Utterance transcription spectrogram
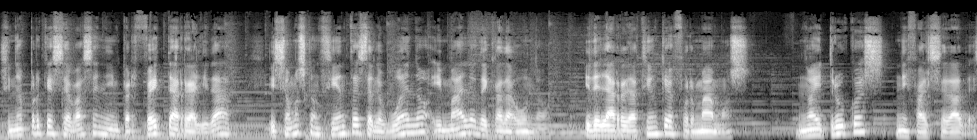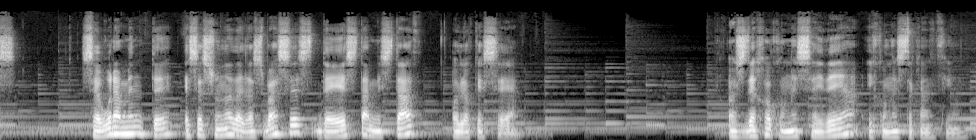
sino porque se basa en la imperfecta realidad y somos conscientes de lo bueno y malo de cada uno y de la relación que formamos. No hay trucos ni falsedades. Seguramente esa es una de las bases de esta amistad o lo que sea. Os dejo con esa idea y con esta canción.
